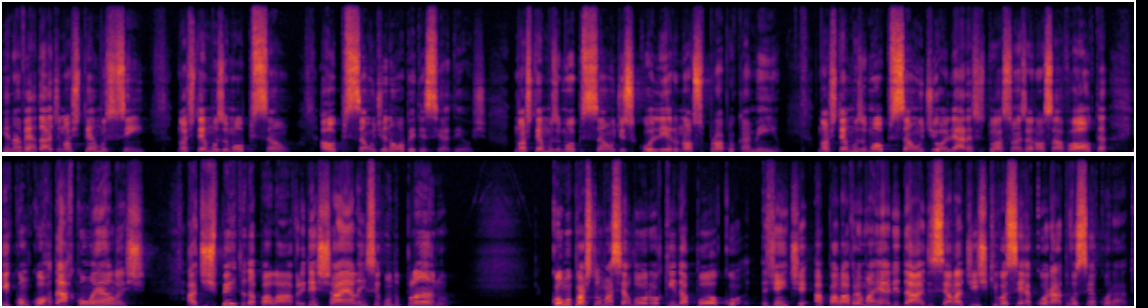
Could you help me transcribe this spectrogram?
E na verdade nós temos sim, nós temos uma opção, a opção de não obedecer a Deus. Nós temos uma opção de escolher o nosso próprio caminho. Nós temos uma opção de olhar as situações à nossa volta e concordar com elas, a despeito da palavra, e deixar ela em segundo plano. Como o pastor Marcelo orou aqui ainda há pouco, gente, a palavra é uma realidade. Se ela diz que você é curado, você é curado.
